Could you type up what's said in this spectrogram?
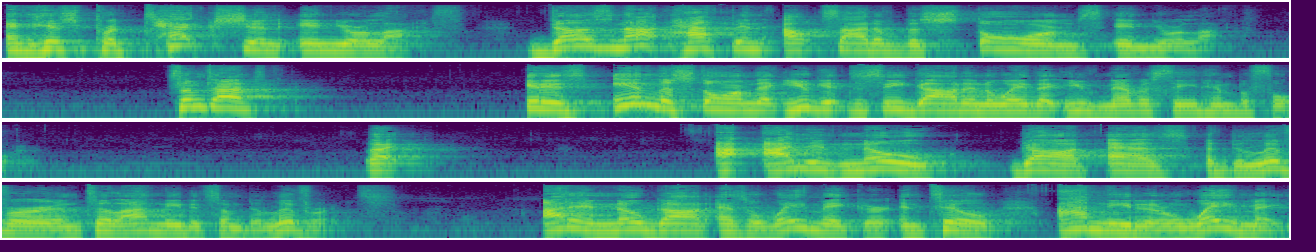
And His protection in your life does not happen outside of the storms in your life. Sometimes it is in the storm that you get to see God in a way that you've never seen Him before. Like, I, I didn't know God as a deliverer until I needed some deliverance. I didn't know God as a waymaker until I needed a way made.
